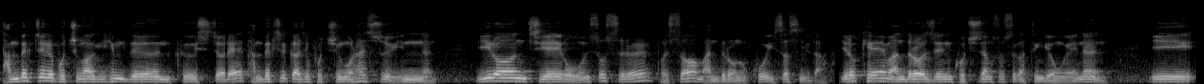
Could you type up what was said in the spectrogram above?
단백질을 보충하기 힘든 그 시절에 단백질까지 보충을 할 수 있는 이런 지혜로운 소스를 벌써 만들어 놓고 있었습니다. 이렇게 만들어진 고추장 소스 같은 경우에는 이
